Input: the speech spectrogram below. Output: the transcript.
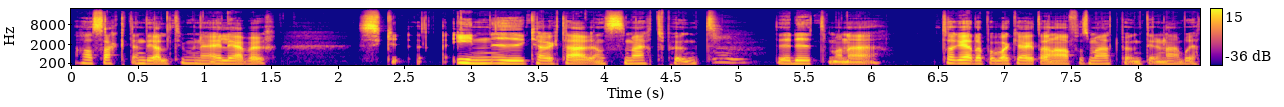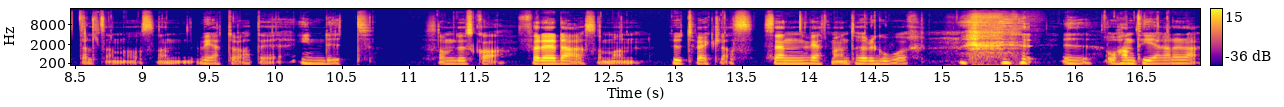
har sagt en del till mina elever. In i karaktärens smärtpunkt. Det är dit man är, tar reda på vad karaktären har för smärtpunkt i den här berättelsen och sen vet du att det är in dit som du ska. För det är där som man utvecklas. Sen vet man inte hur det går i att hantera det där.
